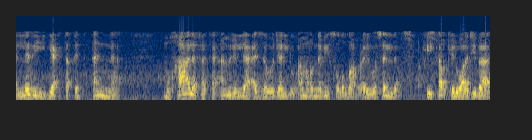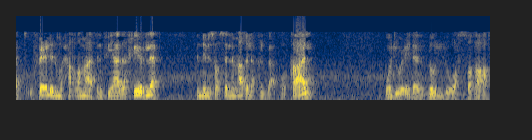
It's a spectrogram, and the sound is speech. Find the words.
الذي يعتقد أن مخالفة أمر الله عز وجل وأمر النبي صلى الله عليه وسلم في ترك الواجبات وفعل المحرمات في هذا خير له النبي صلى الله عليه وسلم أغلق الباب وقال وجعل الذل والصغار.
